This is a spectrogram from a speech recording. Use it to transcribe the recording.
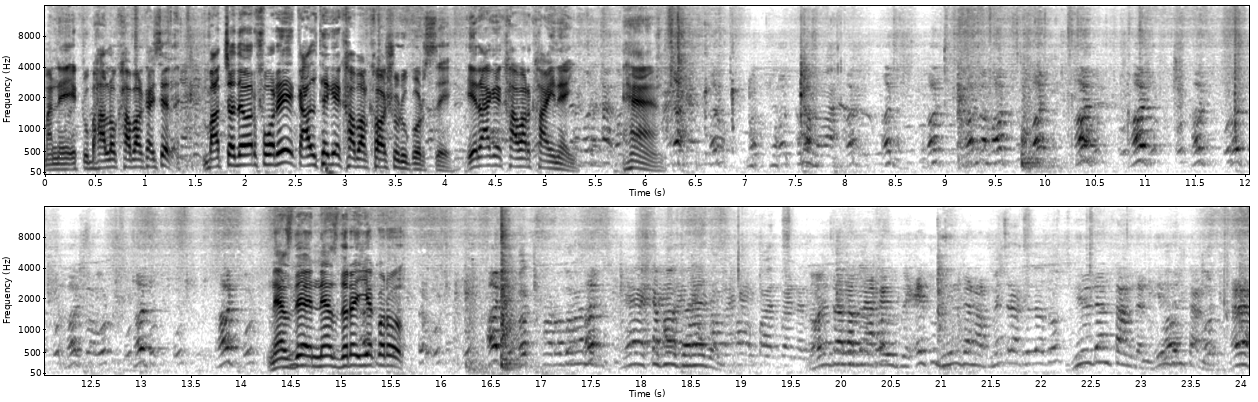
মানে একটু ভালো খাবার খাইছে, বাচ্চা দেওয়ার পরে কাল থেকে খাবার খাওয়া শুরু করছে, এর আগে খাবার খাই নাই হ্যাঁ। নেজ দে নেজ ধরে ইয়ে করো একটা ভাগ ধরে দেন ধরে দেন আপনি একাই উপরে একটু ঢিল দেন আপনি ঢিল দেন টান দেন ঢিল দেন টান দেন হ্যাঁ,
